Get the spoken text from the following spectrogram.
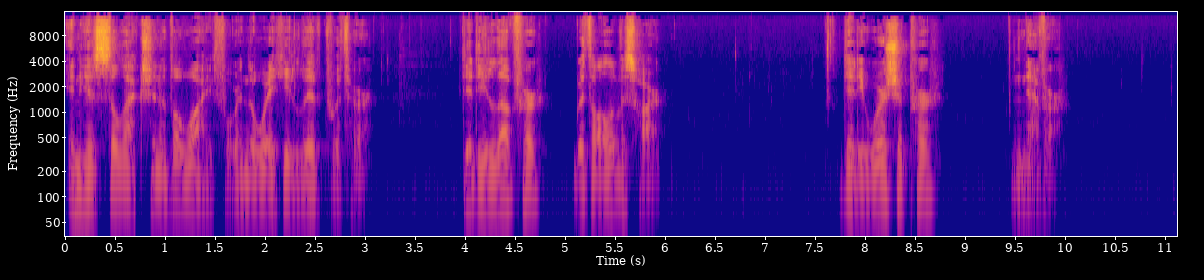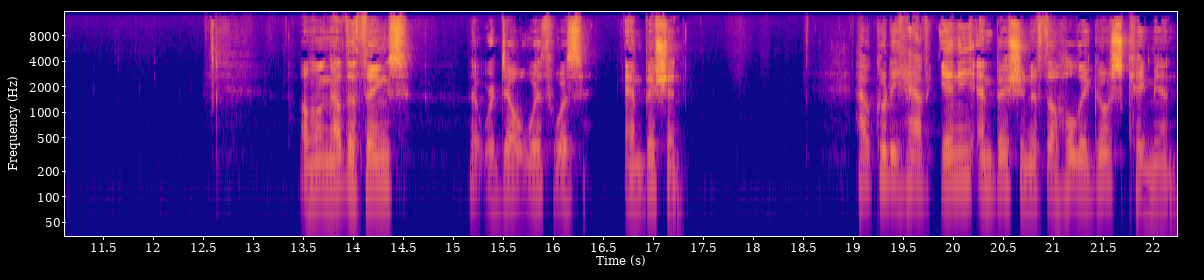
in his selection of a wife or in the way he lived with her. Did he love her with all of his heart? Did he worship her? Never. Among other things that were dealt with was ambition. How could he have any ambition if the Holy Ghost came in?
